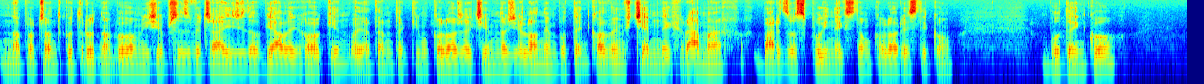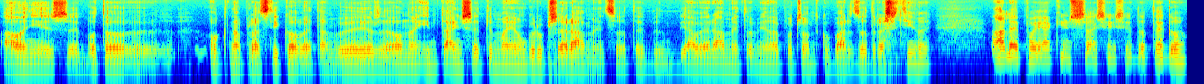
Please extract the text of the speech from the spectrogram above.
na początku trudno było mi się przyzwyczaić do białych okien, bo ja tam w takim kolorze ciemnozielonym, butenkowym, w ciemnych ramach, bardzo spójnych z tą kolorystyką budynku, a oni jeszcze, bo to e, okna plastikowe tam były, że one im tańsze, tym mają grubsze ramy, co te białe ramy to mnie na początku bardzo drażniły, ale po jakimś czasie się do tego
